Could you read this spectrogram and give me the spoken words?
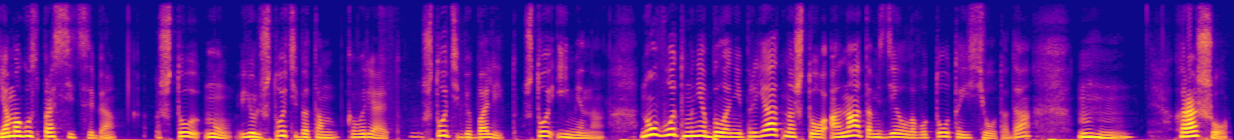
Я могу спросить себя, что, ну, Юль, что тебя там ковыряет? Что тебе болит? Что именно? Ну вот мне было неприятно, что она там сделала вот то-то и сё-то, да? Угу. Хорошо.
